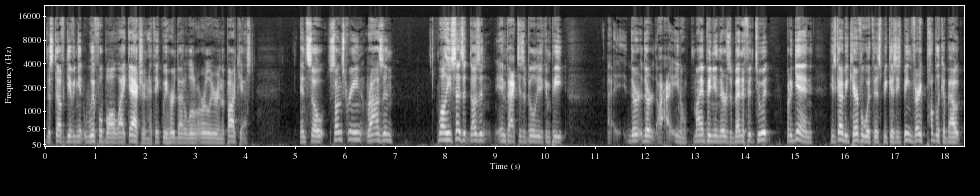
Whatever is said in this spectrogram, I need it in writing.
the stuff giving it wiffle ball like action. I think we heard that a little earlier in the podcast. And so, sunscreen, rosin, while he says it doesn't impact his ability to compete, uh, there, there, you know, my opinion, there's a benefit to it. But again, he's got to be careful with this because he's being very public about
